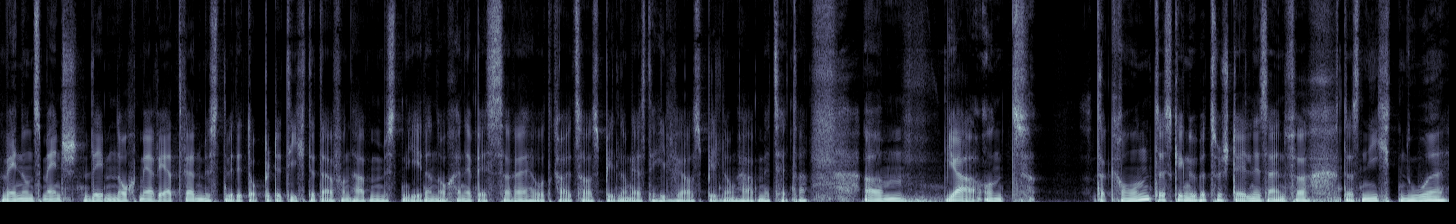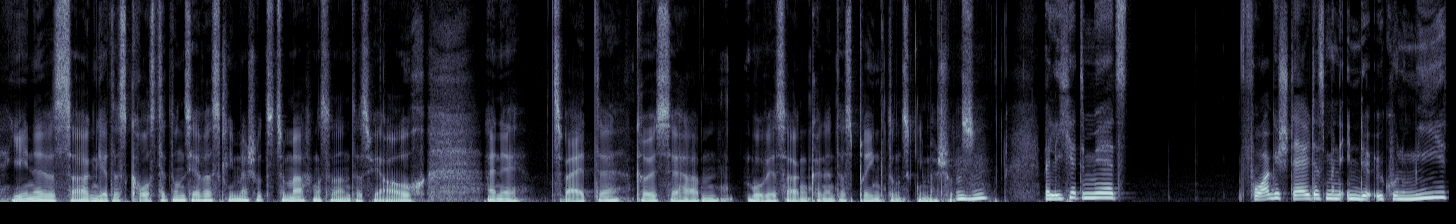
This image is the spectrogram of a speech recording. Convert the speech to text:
Wenn uns Menschenleben noch mehr wert werden, müssten wir die doppelte Dichte davon haben, müssten jeder noch eine bessere Rotkreuz-Ausbildung, Erste-Hilfe-Ausbildung haben etc. Ähm, ja, und der Grund, das gegenüberzustellen, ist einfach, dass nicht nur jene das sagen, ja, das kostet uns ja was, Klimaschutz zu machen, sondern dass wir auch eine zweite Größe haben, wo wir sagen können, das bringt uns Klimaschutz. Mhm. Weil ich hätte mir jetzt vorgestellt, dass man in der Ökonomie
